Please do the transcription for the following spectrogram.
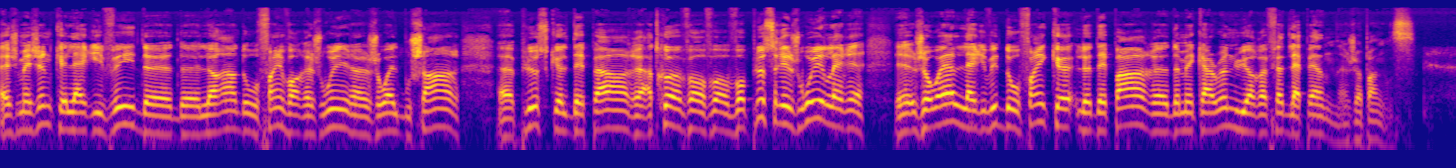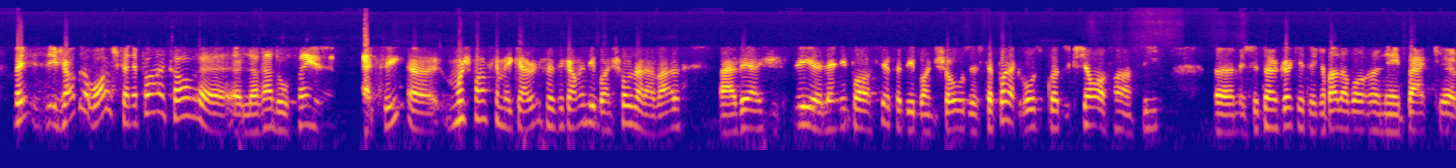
Euh, j'imagine que l'arrivée de, Laurent Dauphin va réjouir euh, Joël Bouchard plus que le départ. En tout cas, va, plus réjouir Joël l'arrivée de Dauphin que le départ de McCarron lui aura fait de la peine, je pense. Bien, j'ai hâte de voir. Je connais pas encore Laurent Dauphin assez. moi, je pense que McCarron faisait quand même des bonnes choses à Laval avait ajusté euh, l'année passée, a fait des bonnes choses. C'était pas la grosse production offensive, euh, mais c'est un gars qui était capable d'avoir un impact euh,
